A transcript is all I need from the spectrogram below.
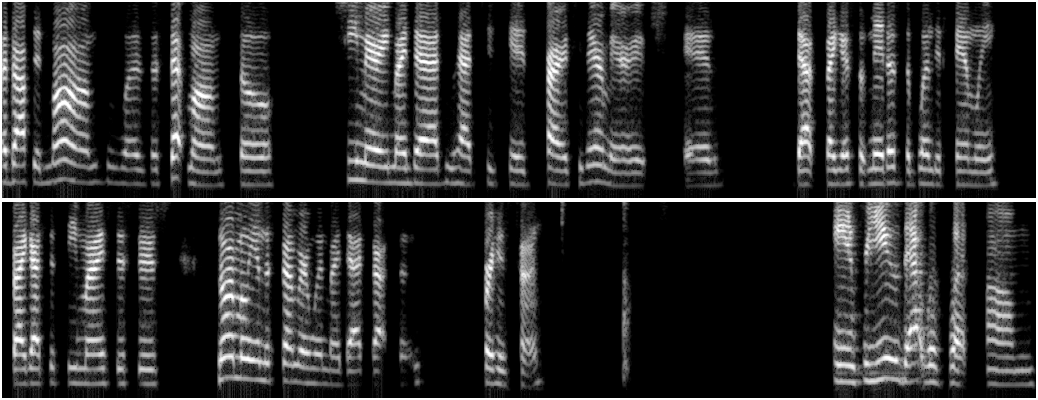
adopted mom who was a stepmom. So she married my dad, who had two kids prior to their marriage, and that's I guess what made us the blended family. So I got to see my sisters normally in the summer when my dad got them for his time. And for you, that was what um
